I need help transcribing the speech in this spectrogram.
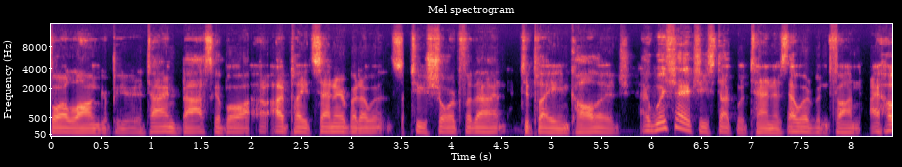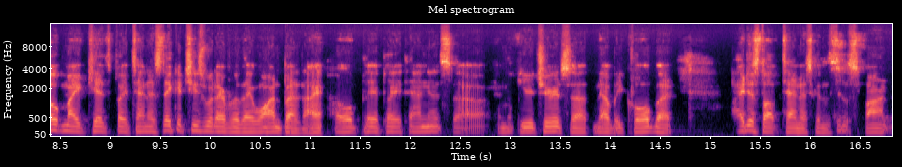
for a longer period of time. Basketball, I played center, but I was too short for that to play in college. I wish I actually stuck with tennis. That would have been fun. I hope my kids play tennis. They could choose whatever they want, but I hope they play tennis uh, in the future. So that'll be cool. But I just love tennis because it's just fun.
